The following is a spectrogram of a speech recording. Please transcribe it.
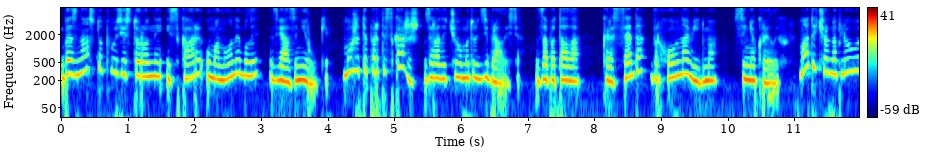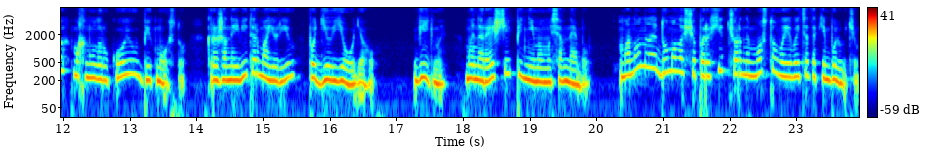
Без наступу зі сторони Іскари у Манони були зв'язані руки. Може, тепер ти скажеш, заради чого ми тут зібралися? запитала Креседа, верховна відьма синьокрилих. Мати чорноклювих махнула рукою в бік мосту. Крижаний вітер майорів поділ її одягу. Відьми, ми нарешті піднімемося в небо. Манона не думала, що перехід чорним мостом виявиться таким болючим.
